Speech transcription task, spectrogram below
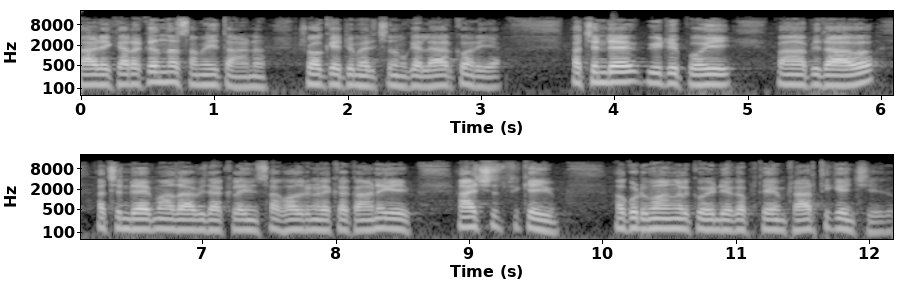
താഴേക്ക് ഇറക്കുന്ന സമയത്താണ് ഷോക്കേറ്റ് മരിച്ചത് നമുക്ക് എല്ലാവർക്കും അറിയാം. അച്ഛന്റെ വീട്ടിൽ പോയി പിതാവ് അച്ഛന്റെ മാതാപിതാക്കളെയും സഹോദരങ്ങളെയൊക്കെ കാണുകയും ആശ്വസിപ്പിക്കുകയും ആ കുടുംബാംഗങ്ങൾക്ക് വേണ്ടിയൊക്കെ പ്രത്യേകം പ്രാർത്ഥിക്കുകയും ചെയ്തു.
